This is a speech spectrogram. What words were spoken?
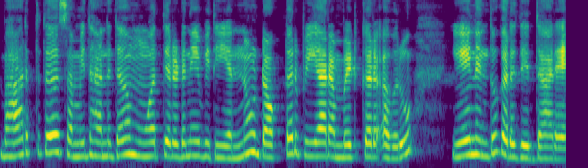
ಭಾರತದ ಸಂವಿಧಾನದ ಮೂವತ್ತೆರಡನೇ ವಿಧಿಯನ್ನು ಡಾಕ್ಟರ್ ಬಿ ಆರ್ ಅಂಬೇಡ್ಕರ್ ಅವರು ಏನೆಂದು ಕರೆದಿದ್ದಾರೆ?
